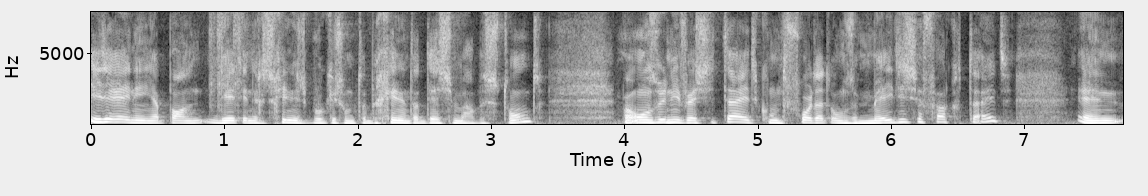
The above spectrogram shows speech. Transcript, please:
Iedereen in Japan leert in de geschiedenisboekjes om te beginnen dat decimaal bestond. Maar onze universiteit komt voort uit onze medische faculteit. En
